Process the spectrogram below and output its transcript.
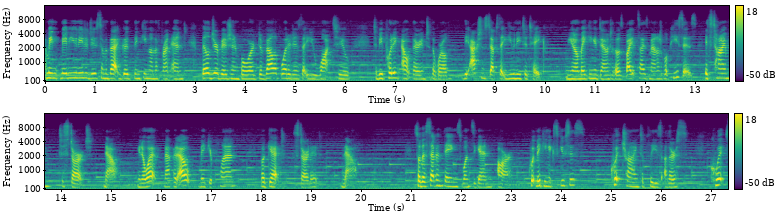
I mean, maybe you need to do some of that good thinking on the front end, build your vision board, develop what it is that you want to to be putting out there into the world, the action steps that you need to take. You know, making it down to those bite-sized manageable pieces. It's time to start now. You know what? Map it out, make your plan, but get started now. So the seven things once again are quit making excuses, quit trying to please others, quit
